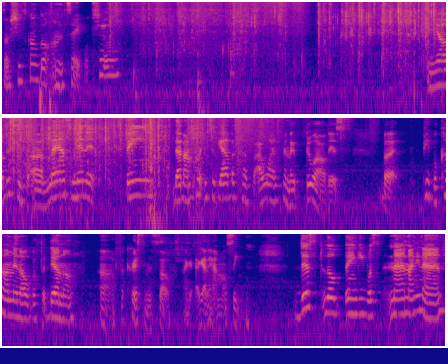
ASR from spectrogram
so she's going to go on the table too. And y'all, this is a last minute theme that I'm putting together because I wasn't finna do all this but people coming over for dinner uh, for Christmas, so I, I gotta have more seating. This little thingy was $9.99.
